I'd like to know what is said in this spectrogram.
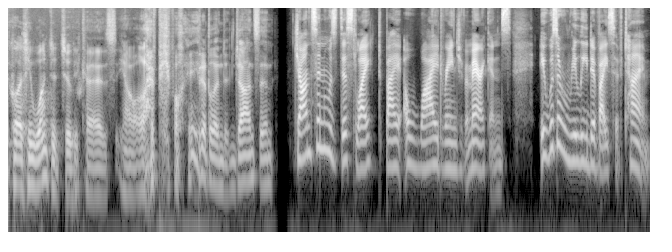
because he wanted to. Because, you know, a lot of people hated Lyndon Johnson. Johnson was disliked by a wide range of Americans. It was a really divisive time,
